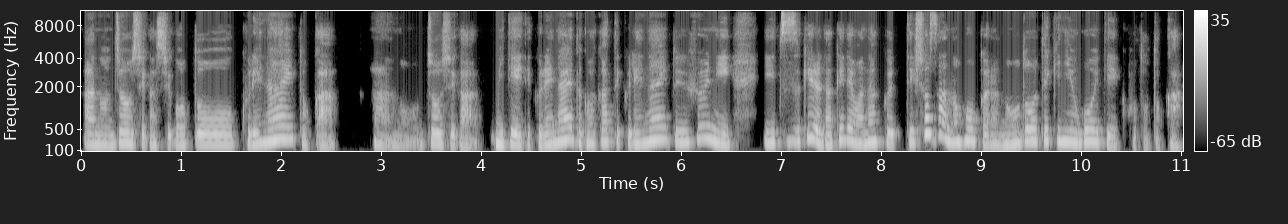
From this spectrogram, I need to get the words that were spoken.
あの、上司が仕事をくれないとか、あの、上司が見ていてくれないとか分かってくれないというふうに言い続けるだけではなくって、所さんの方から能動的に動いていくこととか、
